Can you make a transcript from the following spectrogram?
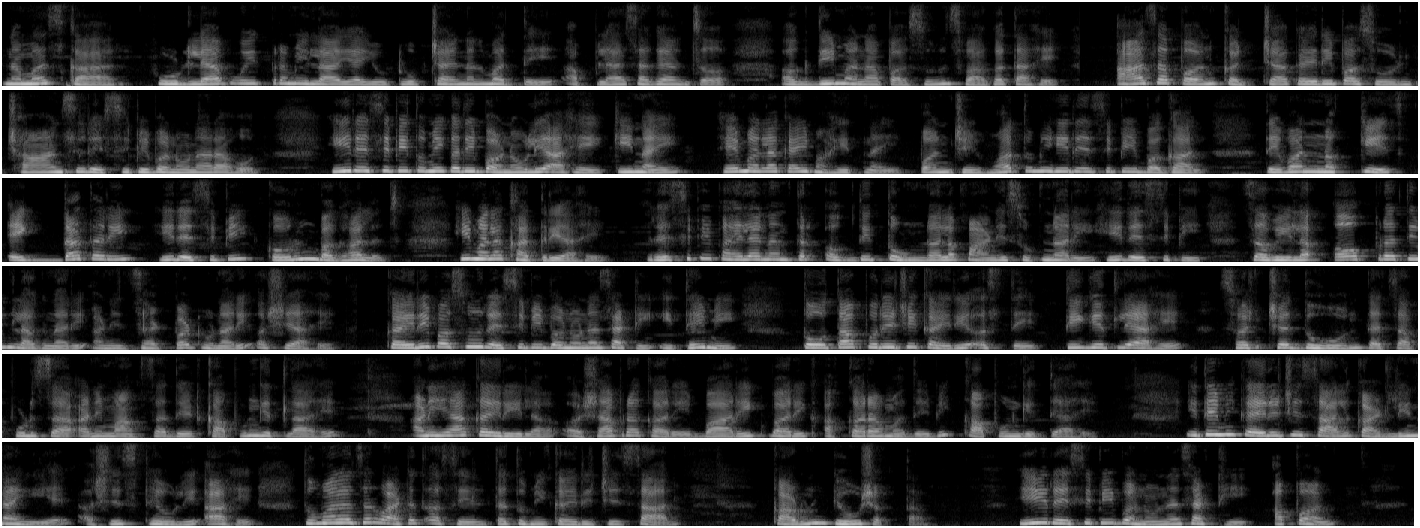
नमस्कार. Food lab with Pramila या YouTube चॅनलमध्ये आपल्या सगळ्यांचं अगदी मनापासून स्वागत आहे. आज आपण कच्च्या कैरीपासून छानशी रेसिपी बनवणार आहोत. ही रेसिपी तुम्ही कधी बनवली आहे की नाही हे मला काही माहीत नाही. पण जेव्हा तुम्ही ही रेसिपी बघाल तेव्हा नक्कीच एकदा तरी ही रेसिपी करून बघालच. ही मला खात्री आहे. रेसिपी पाहिल्यानंतर अगदी तोंडाला पाणी सुटणारी ही रेसिपी चवीला अप्रतिम लागणारी आणि झटपट होणारी अशी आहे. कैरीपासून रेसिपी बनवण्यासाठी इथे मी तोतापुरी जी कैरी असते ती घेतली आहे. स्वच्छ धुवून त्याचा पुढचा आणि मागचा देठ कापून घेतला आहे आणि ह्या कैरीला अशा प्रकारे बारीक बारीक आकारामध्ये मी कापून घेते आहे. इथे मी कैरीची साल काढली नाही आहे अशीच ठेवली आहे. तुम्हाला जर वाटत असेल तर तुम्ही कैरीची साल काढून घेऊ शकता. ही रेसिपी बनवण्यासाठी आपण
